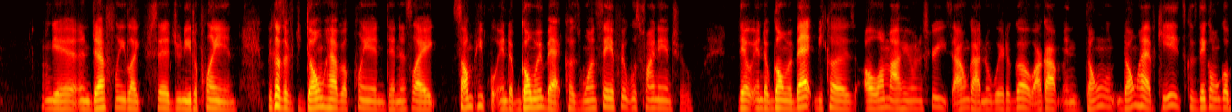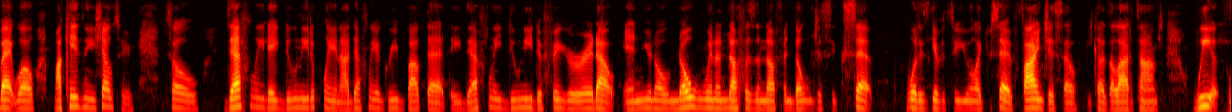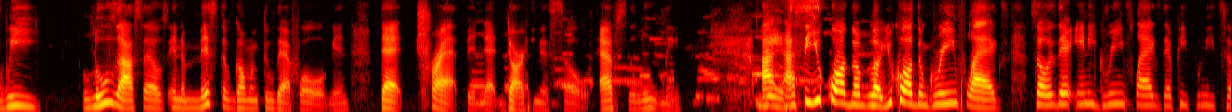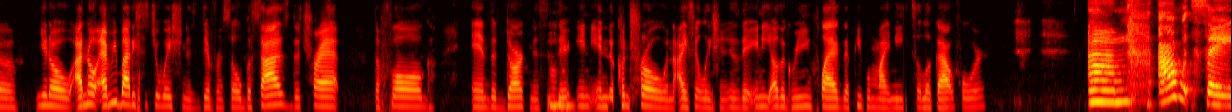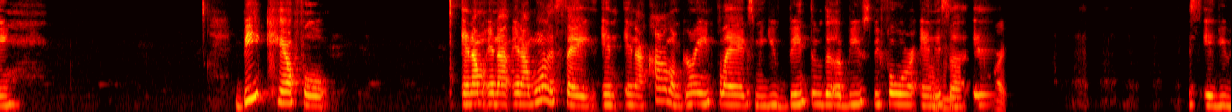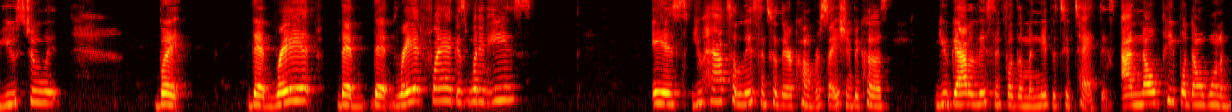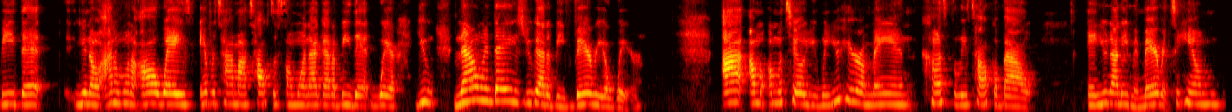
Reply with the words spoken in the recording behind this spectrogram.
Yeah. And definitely, like you said, you need a plan because if you don't have a plan, then it's like some people end up going back because once, say, if it was financial, they'll end up going back because oh i'm out here on the streets i don't got nowhere to go i got and don't don't have kids because they're gonna go back well my kids need shelter so definitely they do need a plan. I definitely agree about that. They definitely do need to figure it out and you know know when enough is enough and don't just accept what is given to you. And like you said, find yourself because a lot of times we we lose ourselves in the midst of going through that fog and that trap and that darkness. So absolutely. Yes. I, I see you call them look, you call them green flags. So is there any green flags that people need to you know, I know everybody's situation is different. So besides the trap, the fog, and the darkness, is mm-hmm. there in in the control and isolation? Is there any other green flags that people might need to look out for? Um, I would say be careful and I'm and I and I want to say and and I call them green flags when you've been through the abuse before and mm-hmm. it's a it's, right and you used to it. But that red, that that red flag is what it is. Is you have to listen to their conversation because you got to listen for the manipulative tactics. I know people don't want to be that you know, I don't want to always every time I talk to someone, I got to be that where you nowadays you got to be very aware. I I'm, I'm, gonna tell you when you hear a man constantly talk about and you're not even married to him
